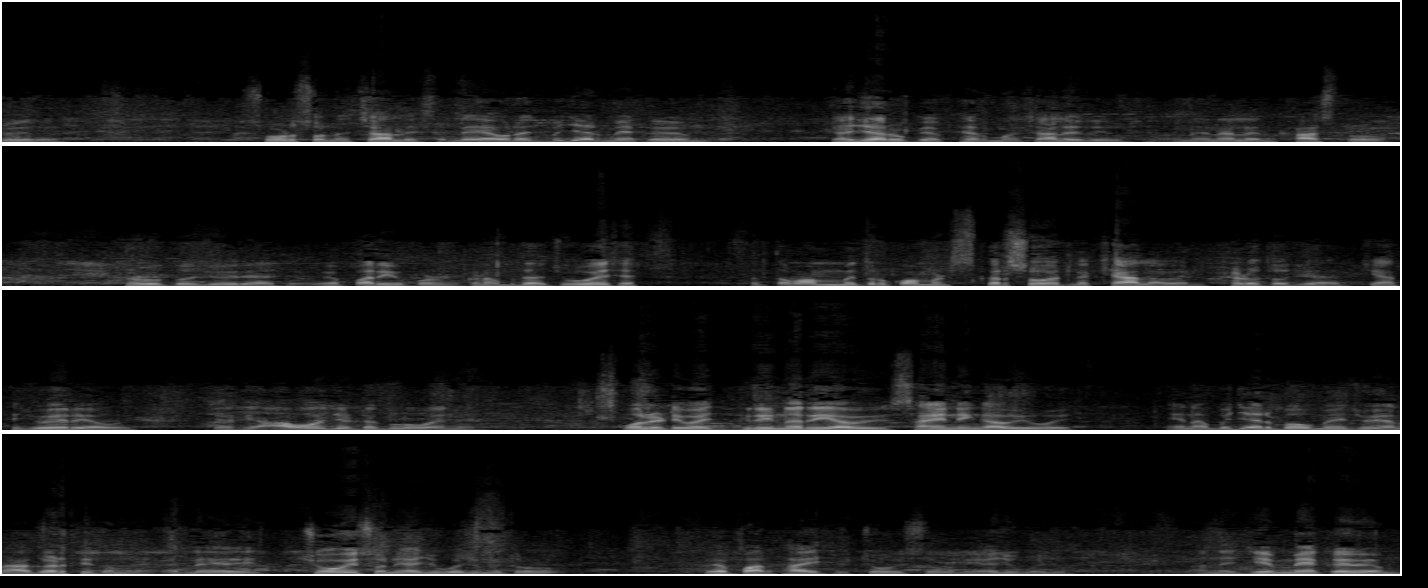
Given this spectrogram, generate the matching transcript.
જોઈ રહ્યા સોળસો ને ચાલીસ. એટલે એવરેજ બજાર મેં કહ્યું કે હજાર રૂપિયા ફેરમાં ચાલી રહ્યું છે. અને એને લઈને ખાસ તો ખેડૂતો જોઈ રહ્યા છે. વેપારીઓ પણ ઘણા બધા જોવે છે. તમામ મિત્રો કોમેન્ટ્સ કરશો એટલે ખ્યાલ આવે ને. ખેડૂતો જ્યાં જ્યાંથી જોઈ રહ્યા હોય ત્યાંથી આવો જે ઢગલો હોય ને ક્વોલિટી વાઇઝ ગ્રીનરી આવી શાઇનિંગ આવી હોય, એના બજાર ભાવ મેં જોયો ને આગળથી તમે એટલે એ ચોવીસોની આજુબાજુ મિત્રો વેપાર થાય છે, ચોવીસોની આજુબાજુ. અને જેમ મેં કહ્યું એમ,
